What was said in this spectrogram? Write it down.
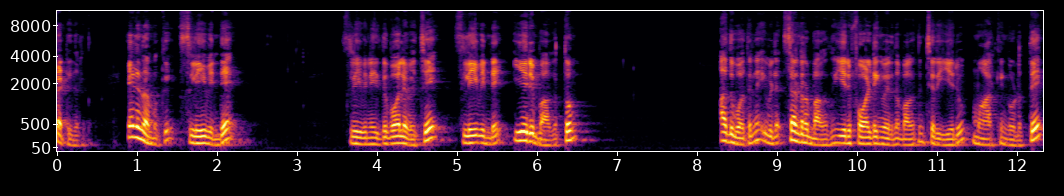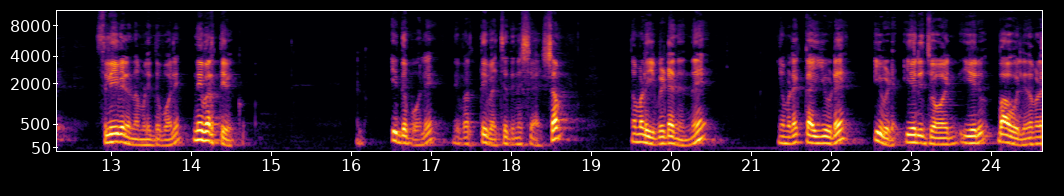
കട്ട് ചെയ്തെടുക്കും. ഇനി നമുക്ക് സ്ലീവിന്റെ സ്ലീവിനെ ഇതുപോലെ വെച്ച് സ്ലീവിന്റെ ഈ ഒരു ഭാഗത്തും അതുപോലെ തന്നെ ഇവിടെ സെൻട്രൽ ഭാഗത്തും ഈ ഒരു ഫോൾഡിങ് വരുന്ന ഭാഗത്തും ചെറിയൊരു മാർക്കിംഗ് കൊടുത്ത് സ്ലീവിനെ നമ്മൾ ഇതുപോലെ നിവർത്തി വെക്കും? ഇതുപോലെ നിവർത്തി വെച്ചതിന് ശേഷം നമ്മൾ ഇവിടെ നിന്ന് നമ്മുടെ കൈയുടെ ഇവിടെ ഈ ഒരു ജോയിന്റ് ഈ ഒരു ഭാഗമില്ലേ നമ്മൾ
